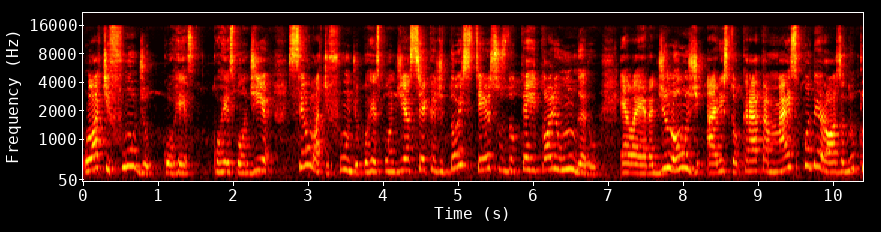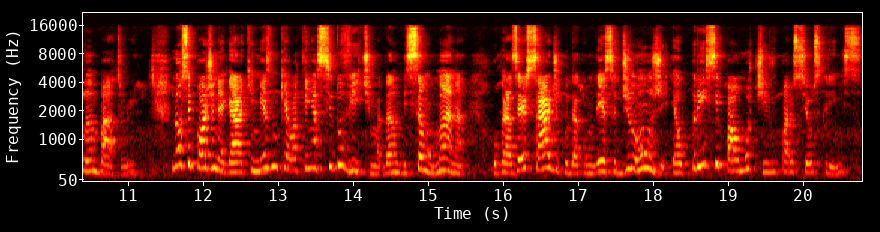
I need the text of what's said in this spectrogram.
O latifúndio correspondia, seu latifúndio correspondia a cerca de dois terços do território húngaro. Ela era, de longe, a aristocrata mais poderosa do clã Bathory. Não se pode negar que, mesmo que ela tenha sido vítima da ambição humana, o prazer sádico da condessa, de longe, é o principal motivo para os seus crimes.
